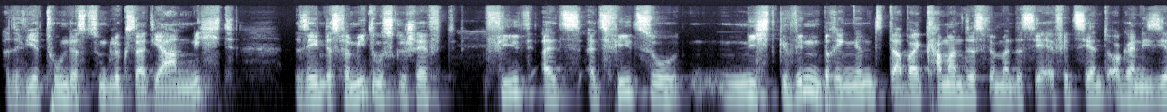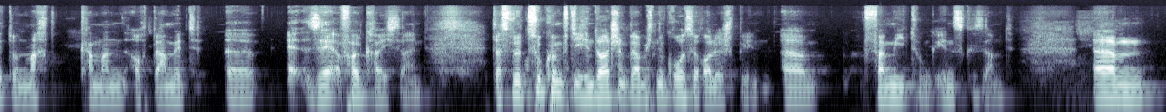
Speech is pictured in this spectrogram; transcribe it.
also wir tun das zum Glück seit Jahren nicht, sehen das Vermietungsgeschäft viel, als, als viel zu nicht gewinnbringend. Dabei kann man das, wenn man das sehr effizient organisiert und macht, kann man auch damit äh, sehr erfolgreich sein. Das wird zukünftig in Deutschland, glaube ich, eine große Rolle spielen. Äh, Vermietung insgesamt. Ähm,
